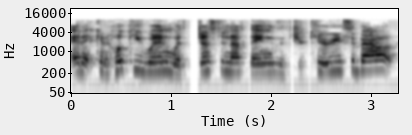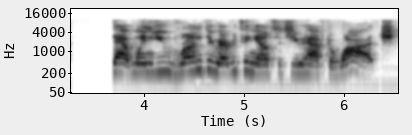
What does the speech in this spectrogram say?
and it can hook you in with just enough things that you're curious about. That when you run through everything else that you have to watch,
